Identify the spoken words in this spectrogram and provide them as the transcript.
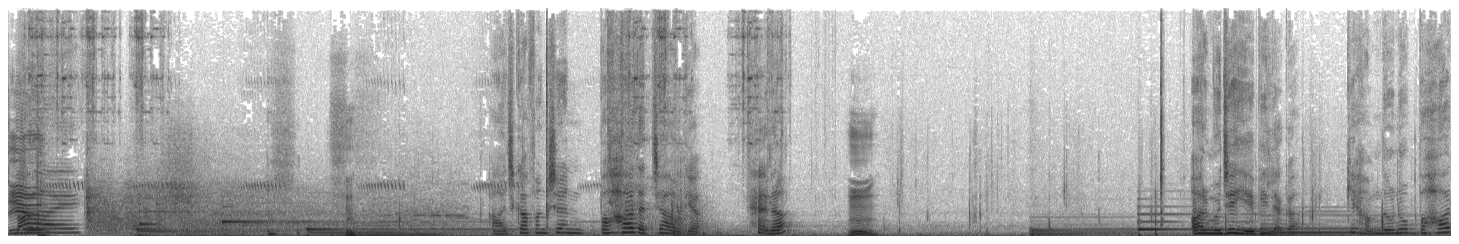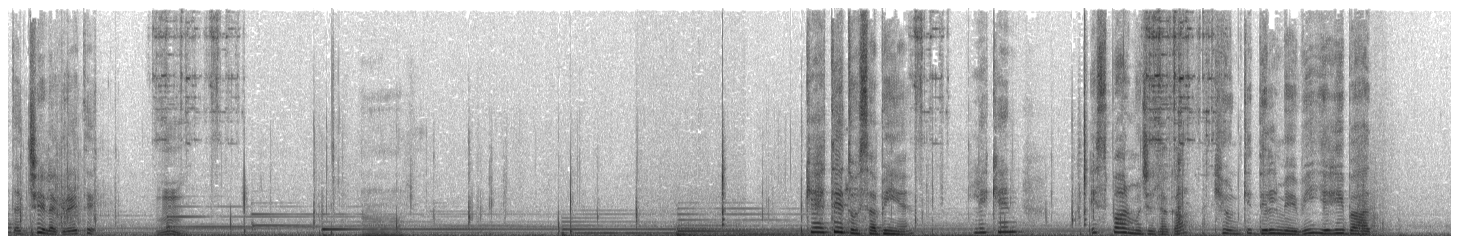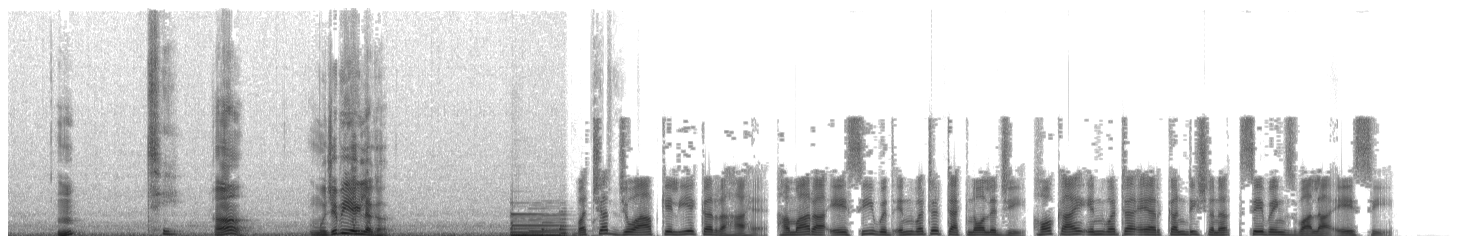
See you. Bye आज का function बहुत अच्छा हो गया है ना हम्म और मुझे ये भी लगा कि हम दोनों बहुत अच्छे लग रहे थे हम्म कहते तो सभी हैं लेकिन इस बार मुझे लगा कि उनके दिल में भी यही बात हम्म थी। हाँ मुझे भी यही लगा। बचत जो आपके लिए कर रहा है। हमारा AC with inverter technology hawk eye inverter air conditioner savings वाला एसी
